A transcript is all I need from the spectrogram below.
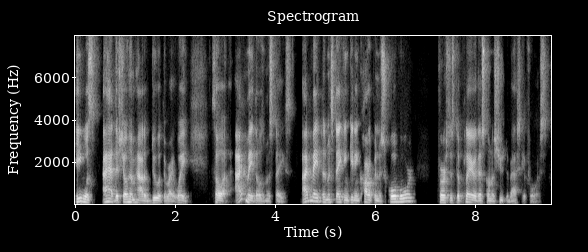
he was, I had to show him how to do it the right way. So I've made those mistakes. I've made the mistake in getting caught up in the scoreboard versus the player that's going to shoot the basket for us.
